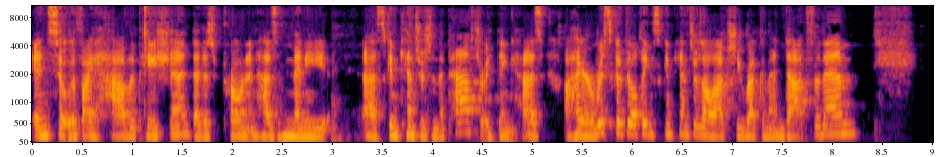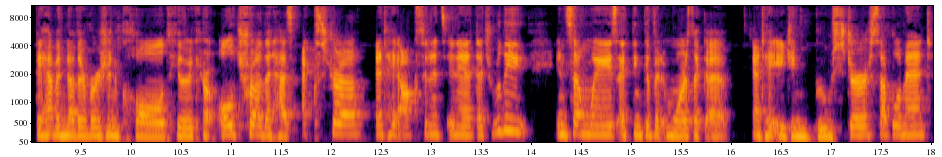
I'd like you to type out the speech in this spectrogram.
And so if I have a patient that is prone and has many uh, skin cancers in the past, or I think has a higher risk of developing skin cancers, I'll actually recommend that for them. They have another version called HelioCare Ultra that has extra antioxidants in it. That's really, in some ways, I think of it more as like a anti-aging booster supplement.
